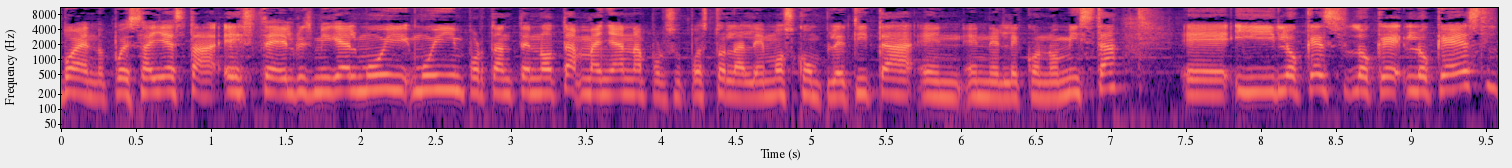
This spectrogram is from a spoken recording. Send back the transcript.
Bueno, pues ahí está. Este Luis Miguel, muy muy importante nota. Mañana, por supuesto, la leemos completita en, en el Economista eh, y lo que es lo que lo que es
